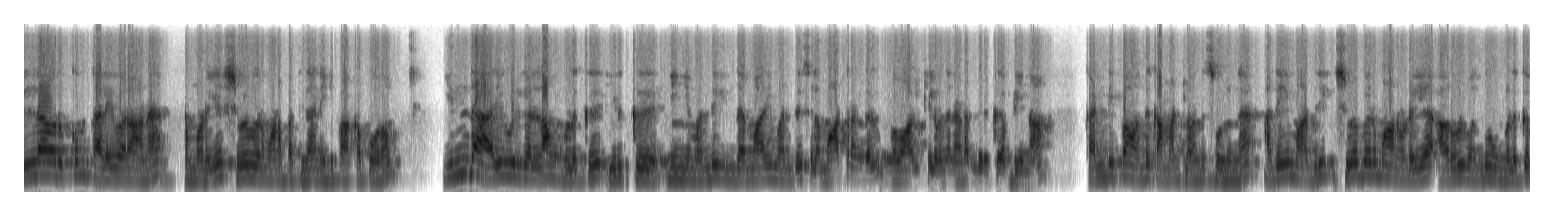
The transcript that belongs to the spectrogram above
எல்லாருக்கும் தலைவரான நம்முடைய சிவபெருமானை பத்தி தான் இன்னைக்கு பார்க்க போறோம். இந்த அறிகுறிகள்லாம் உங்களுக்கு இருக்கு. நீங்க வந்து இந்த மாதிரி வந்து சில மாற்றங்கள் உங்க வாழ்க்கையில வந்து நடந்திருக்கு அப்படின்னா கண்டிப்பா வந்து கமெண்ட்ல வந்து சொல்லுங்க. அதே மாதிரி சிவபெருமானுடைய அருள் வந்து உங்களுக்கு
